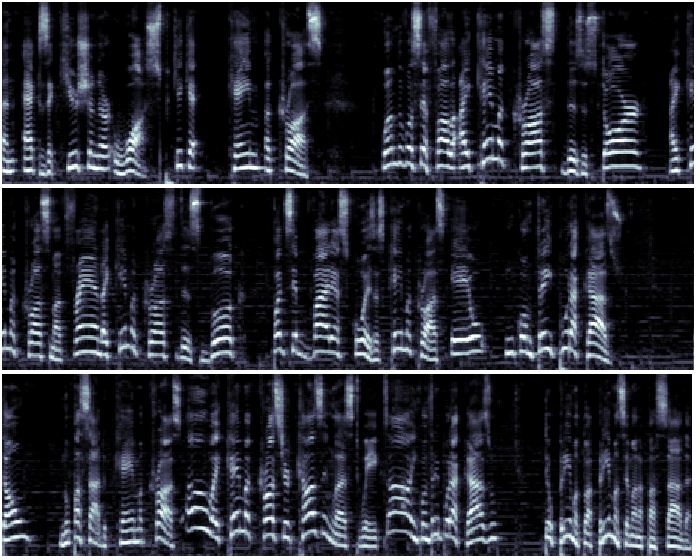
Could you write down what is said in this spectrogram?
an executioner wasp. O que, que é came across? Quando você fala I came across this store, I came across my friend, I came across this book, pode ser várias coisas. Came across, eu encontrei por acaso. Então, no passado, came across. Oh, I came across your cousin last week. Oh, encontrei por acaso teu primo, tua prima semana passada.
